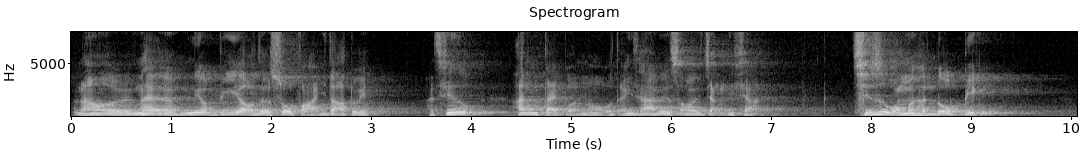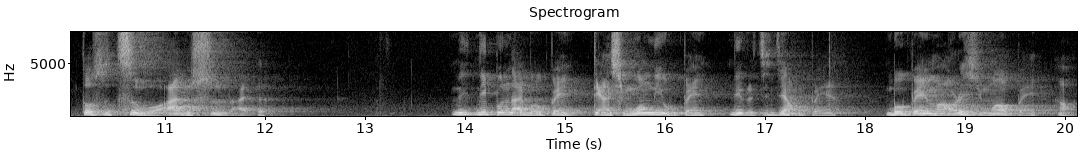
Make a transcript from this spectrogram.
然后那没有必要的说法一大堆啊，其实。安代伯呢，我等一下会稍微讲一下。其实我们很多病都是自我暗示来的。你你本来无病，定想讲你有病，你就真正有病。无病嘛，你想我有病啊？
